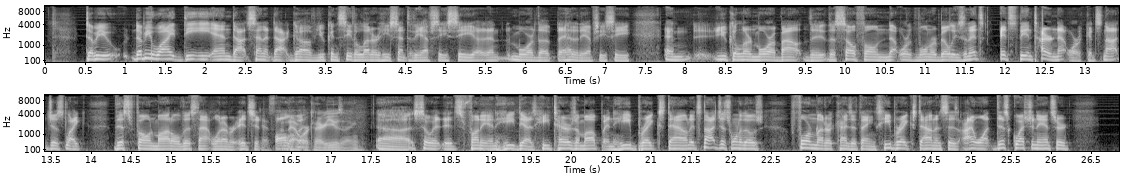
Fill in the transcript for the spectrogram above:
w wyden.senate.gov, you can see the letter he sent to the FCC uh, and more the, the head of the FCC, and you can learn more about the, the cell phone network vulnerabilities. And it's it's the entire network. It's not just like this phone model, this that whatever. It's, it, It's the all it. network they're using. Uh, so it, it's funny, and he does. He tears them up and he breaks down. It's not just one of those form letter kinds of things. He breaks down and says, "I want this question answered,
